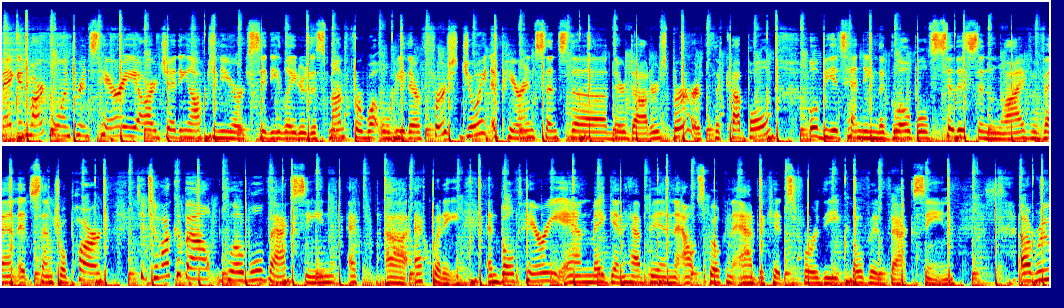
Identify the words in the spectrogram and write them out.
Meghan Markle and Prince Harry are jetting off to New York City later this month for what will be their first joint appearance since the, their daughter's birth. The couple will be attending the Global Citizen Live event at Central Park to talk about global vaccine ec- uh, equity. And both Harry and Meghan have been outspoken advocates for the COVID vaccine. A re-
